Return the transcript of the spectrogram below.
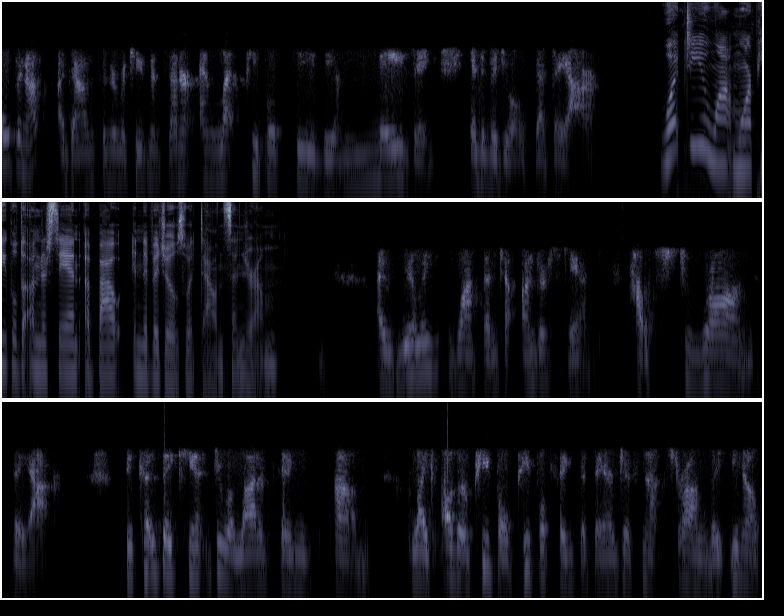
open up a Down Syndrome Achievement Center and let people see the amazing individuals that they are. What do you want more people to understand about individuals with Down syndrome? I really want them to understand how strong they are because they can't do a lot of things um, like other people. People think that they are just not strong. But, you know,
